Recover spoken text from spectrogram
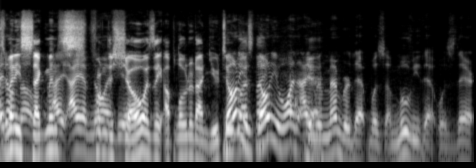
as many know. segments I- I no from the idea. show as they uploaded on YouTube The only, the only one I Yeah. remember that was a movie that was there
